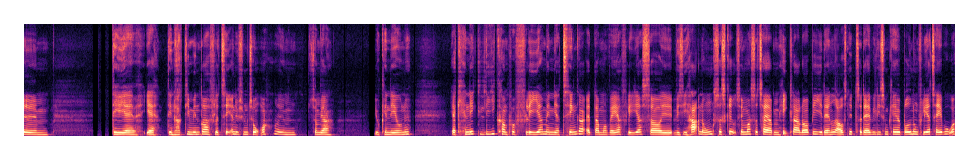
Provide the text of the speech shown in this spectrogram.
Øhm, det er, ja, det er nok de mindre flatterende symptomer, øhm, som jeg jo kan nævne. Jeg kan ikke lige komme på flere, men jeg tænker, at der må være flere, så øh, hvis I har nogen, så skriv til mig, så tager jeg dem helt klart op i et andet afsnit, så det er, at vi ligesom kan bryde nogle flere tabuer.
